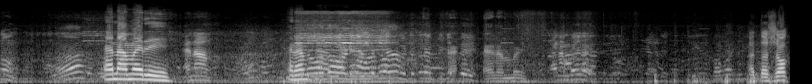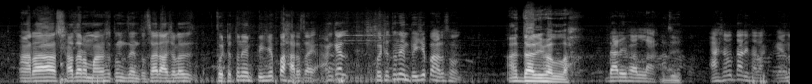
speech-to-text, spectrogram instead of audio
চাও এনাম রে। এনাম। এনাম আর দর্শক আরা সাধারণ মানুষ জানতো স্যার আসলে পৈটা তো এমপি হিসেবে হারা চাই আঙ্কেল পৈটা তো এমপি হিসেবে হারাছন আর দাঁড়িয়ে পাল্লা দাড়ি পাল্লা জি। আসলে দাড়ি পাল্লা কেন?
